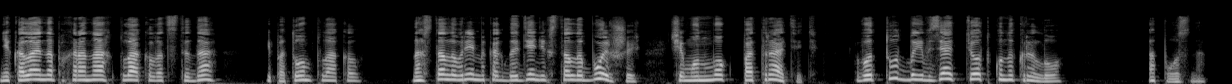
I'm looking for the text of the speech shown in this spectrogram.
Николай на похоронах плакал от стыда и потом плакал. Настало время, когда денег стало больше, чем он мог потратить. Вот тут бы и взять тетку на крыло. А поздно.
